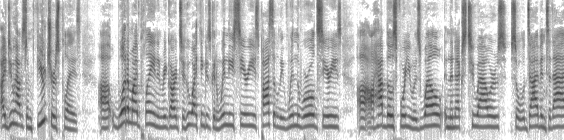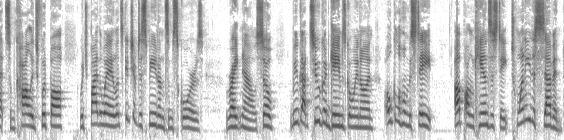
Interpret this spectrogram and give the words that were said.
I do have some futures plays. Uh, what am I playing in regard to who I think is going to win these series, possibly win the World Series? Uh, I'll have those for you as well in the next two hours. So we'll dive into that. Some college football, which, by the way, let's get you up to speed on some scores right now. So we've got two good games going on. Oklahoma State up on Kansas State, 20 to 7.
